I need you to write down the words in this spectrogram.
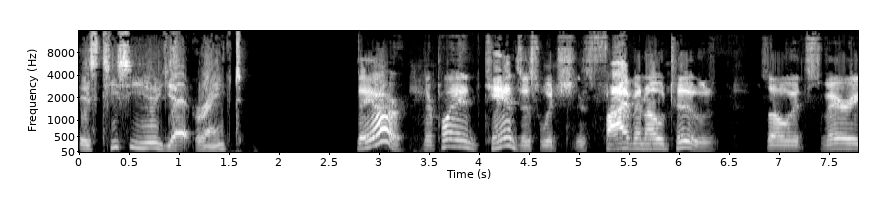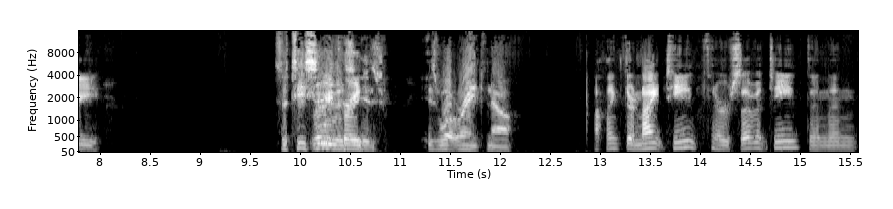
is TCU yet ranked? They are. They're playing Kansas, which is five and oh zero too. So it's very. So TCU crazy. is, is is what rank now? I think they're nineteenth or seventeenth, and then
